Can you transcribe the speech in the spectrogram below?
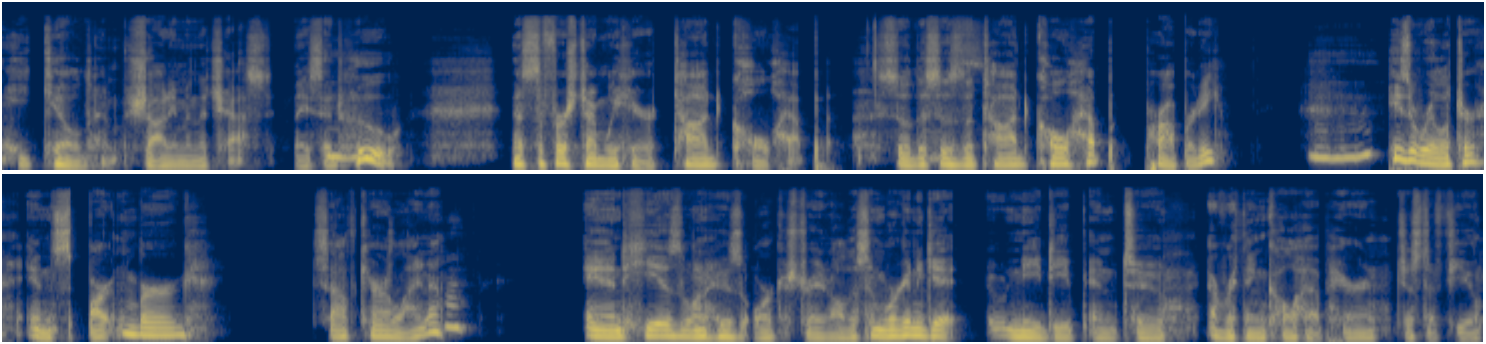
he killed him, shot him in the chest." They said, mm-hmm. "Who?" That's the first time we hear Todd Kohlhepp. So this is the Todd Kohlhepp property. Hmm He's a realtor in Spartanburg, South Carolina. Huh. And he is the one who's orchestrated all this. And we're going to get knee deep into everything Kohlhepp here in just a few.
